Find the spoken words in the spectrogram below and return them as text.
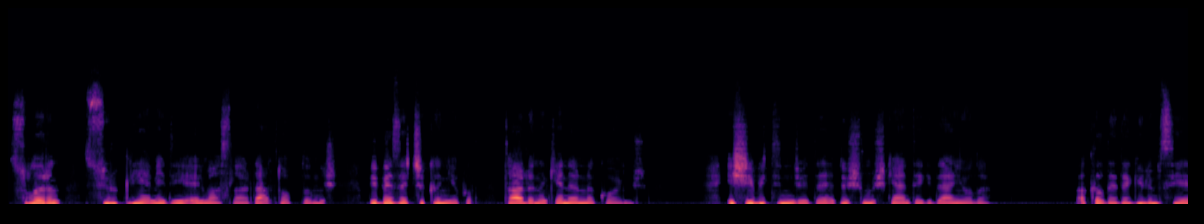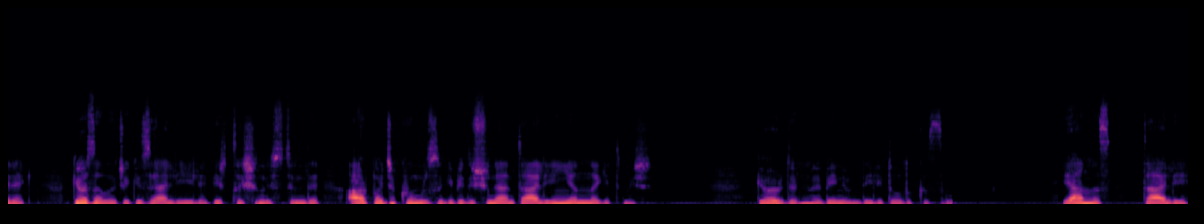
suların sürükleyemediği elmaslardan toplamış bir beze çıkın yapıp tarlanın kenarına koymuş. İşi bitince de düşmüş kente giden yola. Akıl dede gülümseyerek göz alıcı güzelliğiyle bir taşın üstünde arpacı kumrusu gibi düşünen Talih'in yanına gitmiş. Gördün mü benim deli dolu kızım? Yalnız Talih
